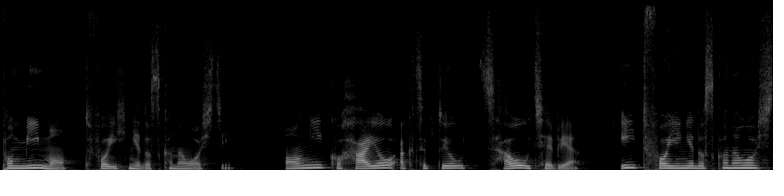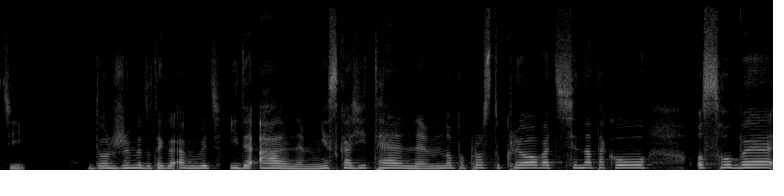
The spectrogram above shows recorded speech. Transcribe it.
pomimo Twoich niedoskonałości. Oni kochają, akceptują całą Ciebie i Twoje niedoskonałości. Dążymy do tego, aby być idealnym, nieskazitelnym, no po prostu kreować się na taką osobę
